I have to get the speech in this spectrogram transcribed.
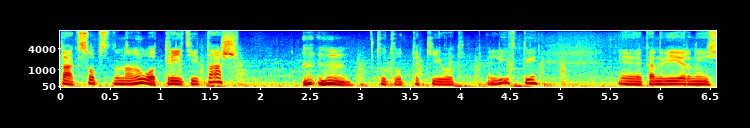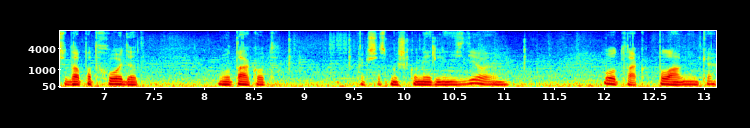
Так, собственно, ну вот третий этаж. Тут вот такие вот лифты э, конвейерные сюда подходят. Вот так вот. Так, сейчас мышку медленнее сделаем. Вот так, плавненько.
